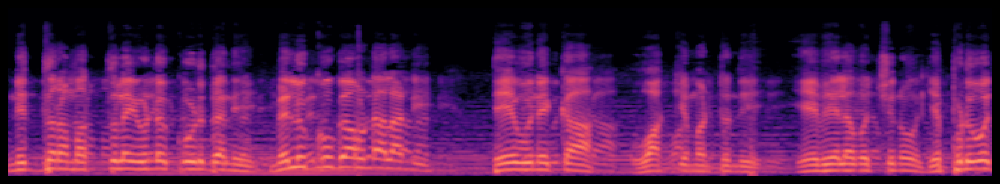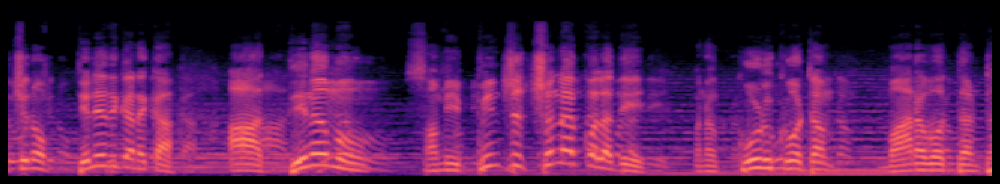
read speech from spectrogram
నిద్ర మత్తులై ఉండకూడదని మెలుకుగా ఉండాలని దేవుని యొక్క వాక్యం అంటుంది. ఏ వేళ వచ్చునో ఎప్పుడు వచ్చునో తెలియదు కనుక ఆ దినము సమీపించుచున్న కొలది మనం కూడుకోవటం మానవద్దంట.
